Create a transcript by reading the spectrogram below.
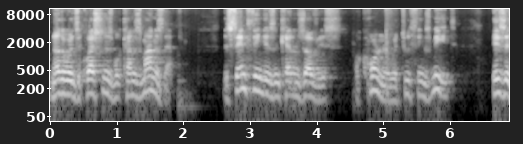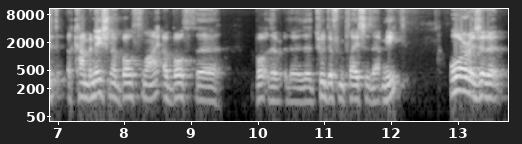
In other words, the question is what kind of zman is that? The same thing is in Keren Zovis, a corner where two things meet. Is it a combination of both line of both uh, the both the, the, the two different places that meet, or is it a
